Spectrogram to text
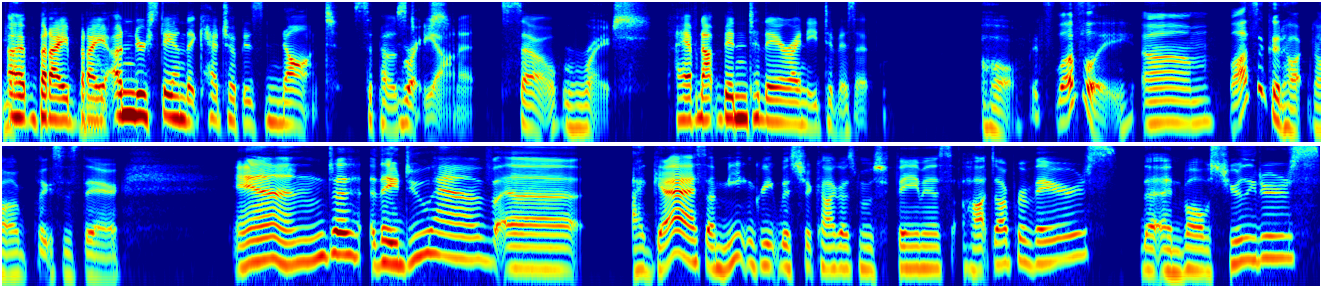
No. uh, but I but I understand that ketchup is not supposed to be on it. So Right. I have not been to there. I need to visit. Oh, it's lovely. Um, lots of good hot dog places there. And they do have uh I guess a meet and greet with Chicago's most famous hot dog purveyors that involves cheerleaders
